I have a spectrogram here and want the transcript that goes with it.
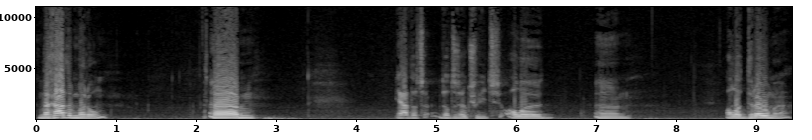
En daar gaat het maar om. Um, ja, dat is, dat is ook zoiets. Alle, um, alle dromen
